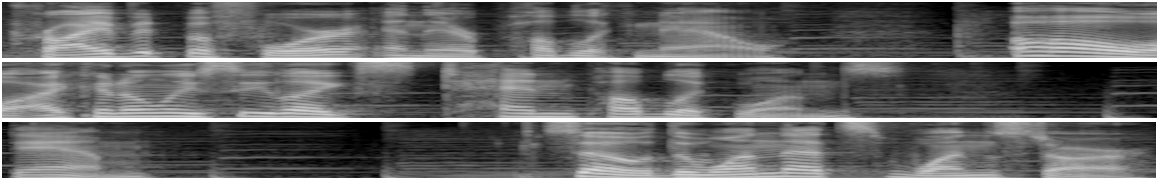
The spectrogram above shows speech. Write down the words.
private before and they're public now. Oh, I can only see like 10 public ones. Damn. So the one that's one star,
